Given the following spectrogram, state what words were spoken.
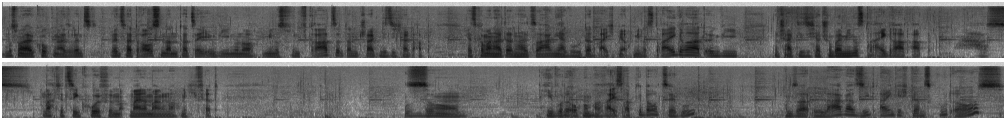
muss man halt gucken. Also wenn es halt draußen dann tatsächlich irgendwie nur noch minus 5 Grad sind, dann schalten die sich halt ab. Jetzt kann man halt dann halt sagen, ja gut, dann reicht mir auch minus 3 Grad irgendwie. Dann schalten die sich halt schon bei minus 3 Grad ab. Das macht jetzt den Kohl für meiner Meinung nach nicht fett. So. Hier wurde auch nochmal Reis abgebaut, sehr gut. Unser Lager sieht eigentlich ganz gut aus.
